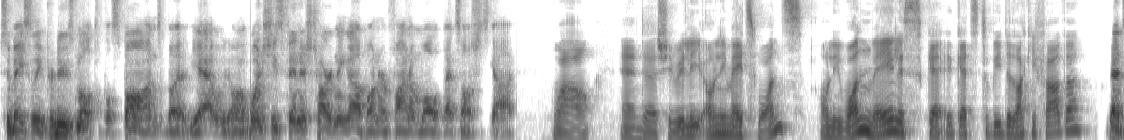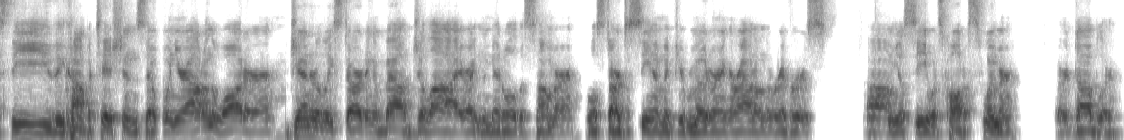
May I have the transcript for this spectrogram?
to basically, produce multiple spawns. But yeah, once she's finished hardening up on her final molt, that's all she's got. Wow. And uh, she really only mates once. Only one male is get, gets to be the lucky father that's the the competition. So when you're out on the water, generally starting about July, right in the middle of the summer, we'll start to see them. If you're motoring around on the rivers, um, you'll see what's called a swimmer or a doubler.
